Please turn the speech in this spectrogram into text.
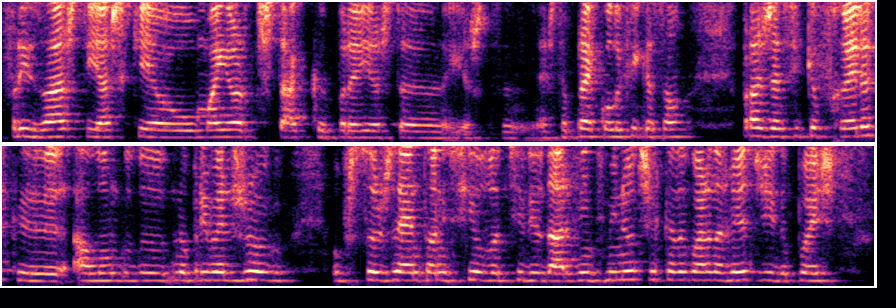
frisaste e acho que é o maior destaque para esta, este, esta pré-qualificação para a Jéssica Ferreira, que ao longo do no primeiro jogo o professor José António Silva decidiu dar 20 minutos a cada guarda-redes e depois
